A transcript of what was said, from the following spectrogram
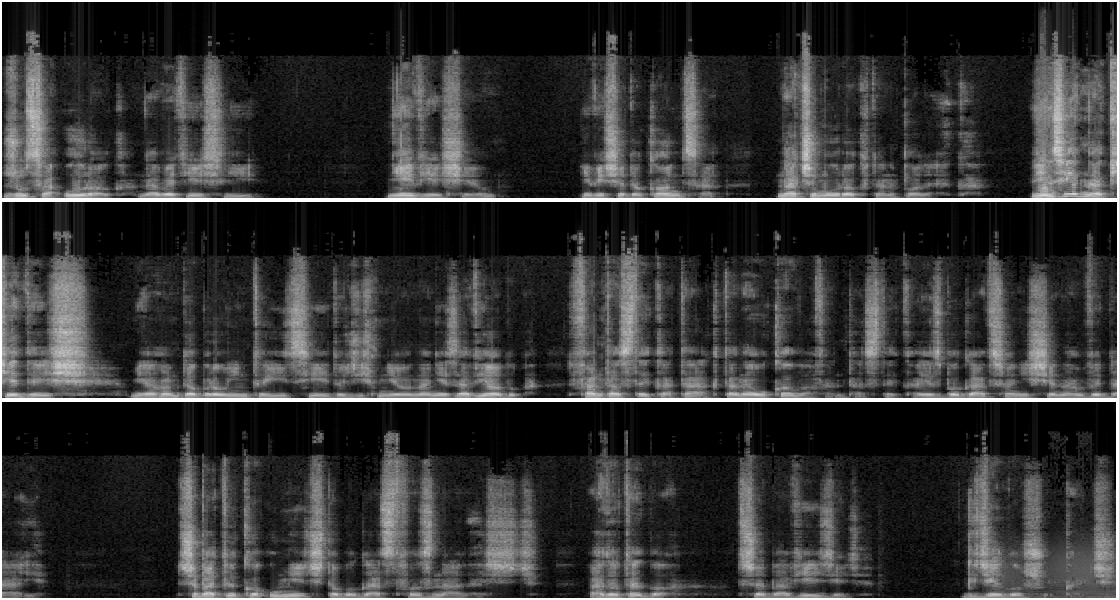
rzuca urok, nawet jeśli nie wie się, nie wie się do końca, na czym urok ten polega. Więc jednak kiedyś miałem dobrą intuicję i do dziś mnie ona nie zawiodła. Fantastyka, tak, ta naukowa fantastyka jest bogatsza niż się nam wydaje. Trzeba tylko umieć to bogactwo znaleźć, a do tego trzeba wiedzieć, gdzie go szukać.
